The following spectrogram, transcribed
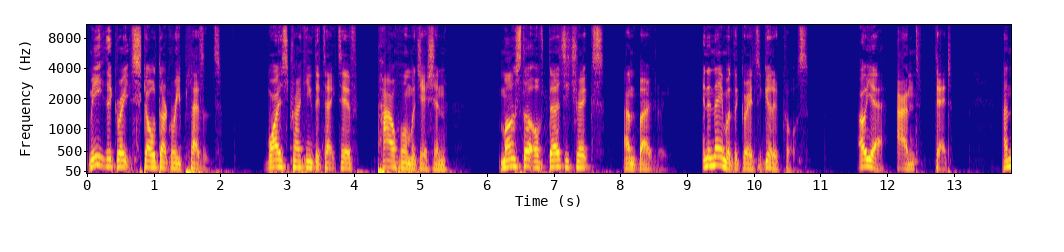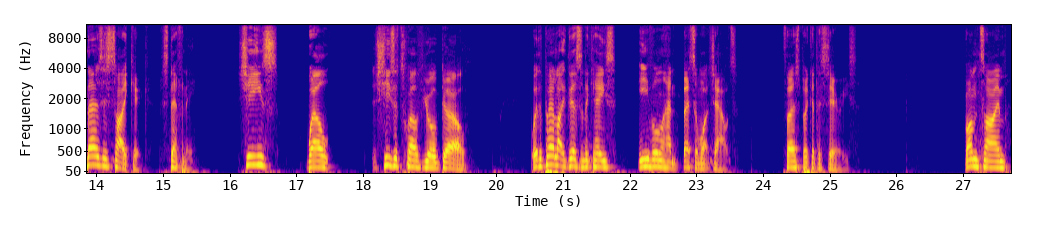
Meet the great Skulduggery Pleasant, wisecracking detective, powerful magician, master of dirty tricks and burglary. In the name of the greater good, of course. Oh, yeah, and dead. And there's his sidekick, Stephanie. She's, well, she's a 12 year old girl. With a pair like this in the case, evil had better watch out. First book of the series. Runtime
